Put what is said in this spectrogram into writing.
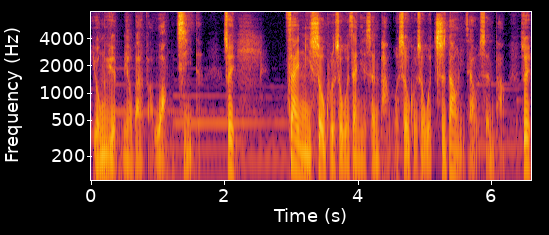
永远没有办法忘记的。所以，在你受苦的时候，我在你的身旁；我受苦的时候，我知道你在我身旁。所以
